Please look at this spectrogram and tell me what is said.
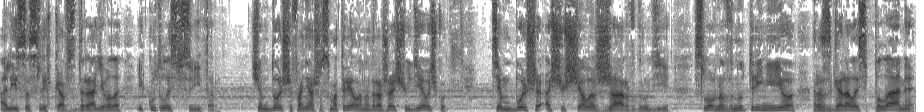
Алиса слегка вздрагивала и куталась в свитер. Чем дольше Фаняша смотрела на дрожащую девочку, тем больше ощущала жар в груди, словно внутри нее разгоралось пламя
